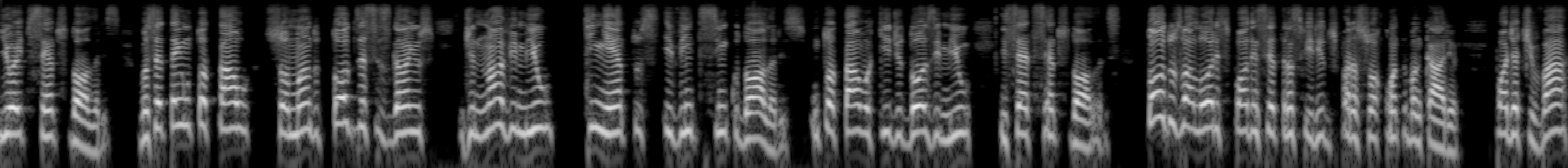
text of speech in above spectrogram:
4.800 dólares. Você tem um total, somando todos esses ganhos, de 9.525 dólares. Um total aqui de 12.700 dólares. Todos os valores podem ser transferidos para sua conta bancária. Pode ativar,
